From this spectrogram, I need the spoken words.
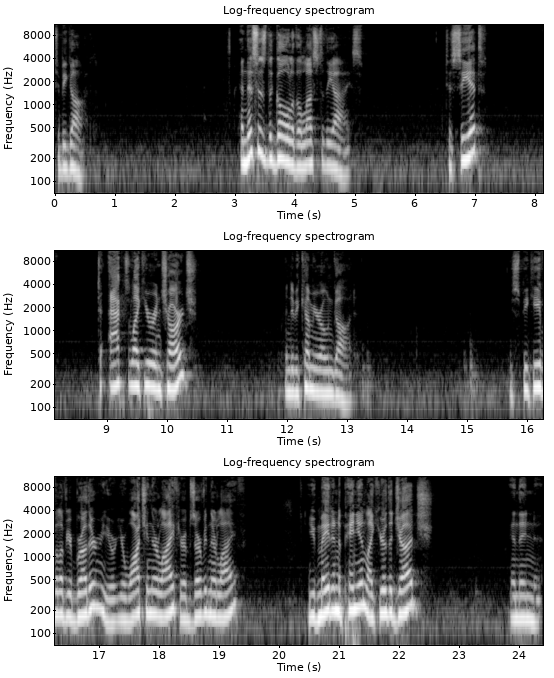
to be God. And this is the goal of the lust of the eyes to see it, to act like you're in charge, and to become your own God. You speak evil of your brother, you're, you're watching their life, you're observing their life. You've made an opinion like you're the judge, and then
